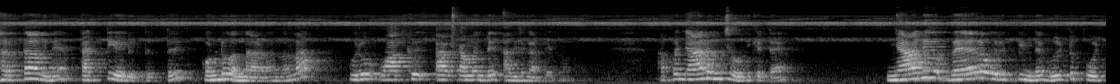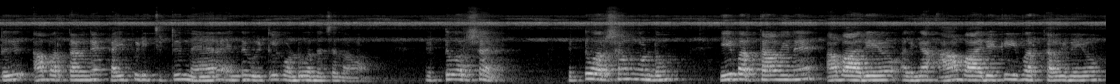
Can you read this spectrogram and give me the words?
ഭർത്താവിനെ തട്ടിയെടുത്തിട്ട് കൊണ്ടുവന്നതാണെന്നുള്ള ഒരു വാക്ക് ആ കമന്റ് അതിൽ കണ്ടിരുന്നു. അപ്പം ഞാനൊന്ന് ചോദിക്കട്ടെ? ഞാൻ വേറെ ഒരുത്തിന്റെ വീട്ടിൽ പോയിട്ട് ആ ഭർത്താവിനെ കൈ പിടിച്ചിട്ട് നേരെ എന്റെ വീട്ടിൽ കൊണ്ടുവന്നച്ചതാണോ എട്ട് വർഷമായി. എട്ട് വർഷം കൊണ്ടും ഈ ഭർത്താവിനെ ആ ഭാര്യയോ അല്ലെങ്കിൽ ആ ഭാര്യയ്ക്ക് ഈ ഭർത്താവിനെയോ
